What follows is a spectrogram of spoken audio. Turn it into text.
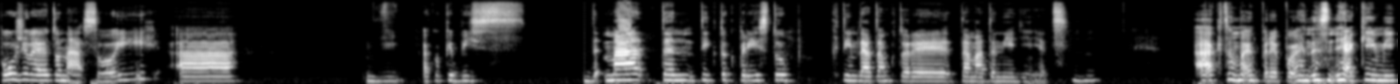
Používajú to na svojich a ako keby s, má ten TikTok prístup k tým dátam, ktoré tam má ten jedinec. Mm-hmm. Ak to majú prepojené s nejakými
